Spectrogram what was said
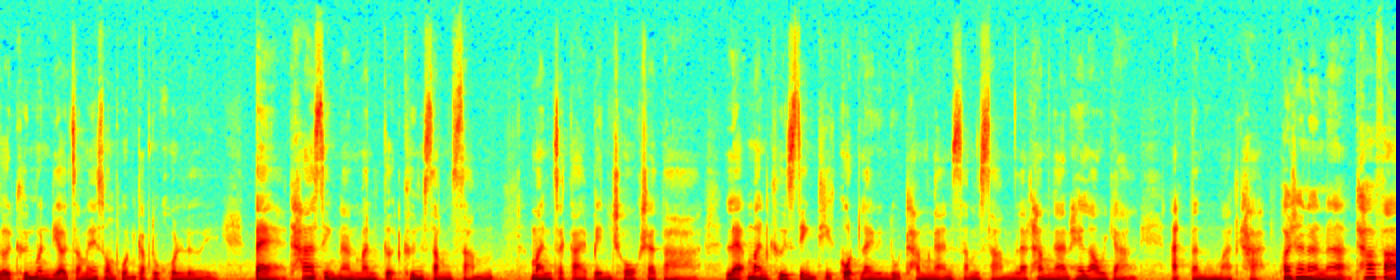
เกิดขึ้นวันเดียวจะไม่ส่งผลกับทุกคนเลย แต่ถ้าสิ่งนั้นมันเกิดขึ้นซ้ำๆมันจะกลายเป็นโชคชะตา และมันคือสิ่งที่กดแรงดึงดูดทำงานซ้ำๆและทำงานให้เราอย่างอัตโนมัติค่ะ เพราะฉะนั้นอะถ้าฟ้า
